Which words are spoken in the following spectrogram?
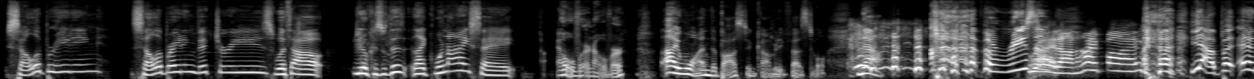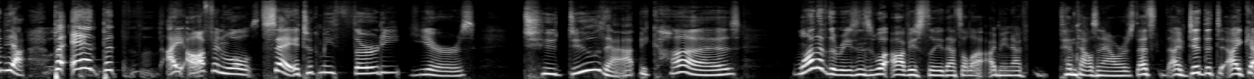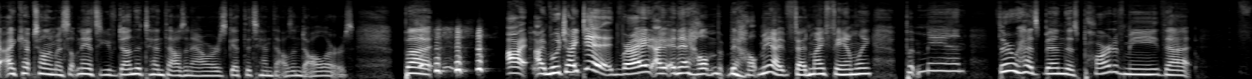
celebrating celebrating victories without you know because this like when I say over and over, I won the Boston Comedy Festival. Now, the reason Right on, high five. yeah, but and yeah, but and but I often will say it took me 30 years to do that because one of the reasons well obviously that's a lot. I mean i've 10,000 hours that's i did the t- I, I kept telling myself nancy you've done the 10,000 hours get the $10,000 but I, I which i did right? I, and it helped it helped me. I fed my family. But man there has been this part of me that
